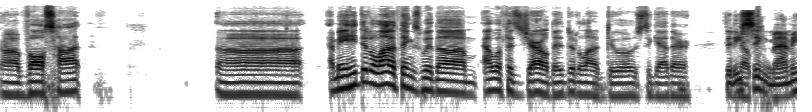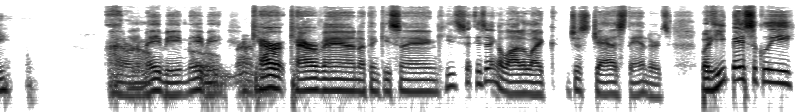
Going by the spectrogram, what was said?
uh Valse Hot. Uh I mean he did a lot of things with um Ella Fitzgerald. They did a lot of duos together. Did he No. sing "Mammy"? I don't know, maybe, maybe. Oh, Car- Caravan, I think he sang. He's he sang a lot of like just jazz standards, but he basically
